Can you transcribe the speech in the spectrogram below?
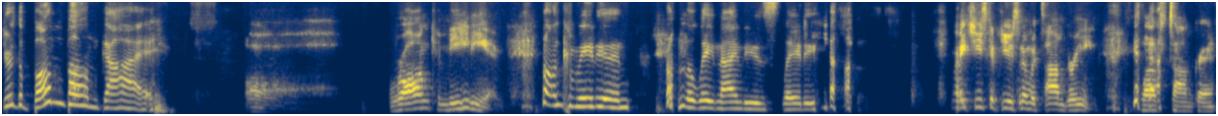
you're the bum bum guy Oh, wrong comedian. wrong comedian from the late 90s lady Right? She's confusing him with Tom Green. Loves Tom Green.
